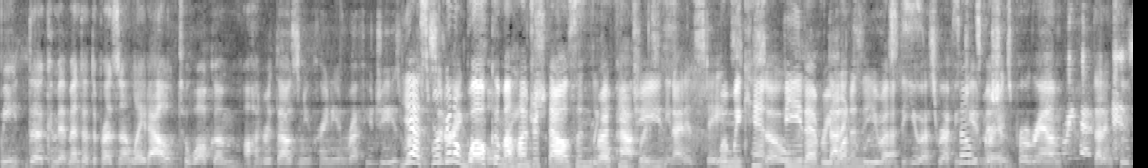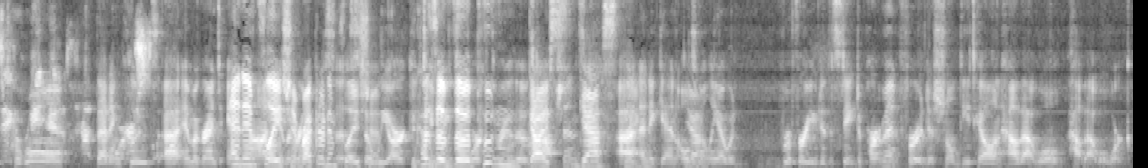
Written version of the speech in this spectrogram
Meet the commitment that the president laid out to welcome 100,000 Ukrainian refugees. yes, we're going to welcome full 100,000 of to refugees the United States. when we can't So feed everyone in the U.S. the U.S. refugee Sounds admissions great. program. That includes parole. That includes uh, immigrant and, And inflation, non-immigrant record visas. inflation. So we are Because of the to work through Putin those gas- options. gas Uh, and again, Yeah. ultimately, I would refer you to the State Department for additional detail on how that will how that will work.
